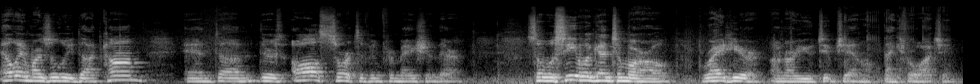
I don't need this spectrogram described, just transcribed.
lamarzulli.com, and um, there's all sorts of information there. So we'll see you again tomorrow right here on our YouTube channel. Thanks for watching.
